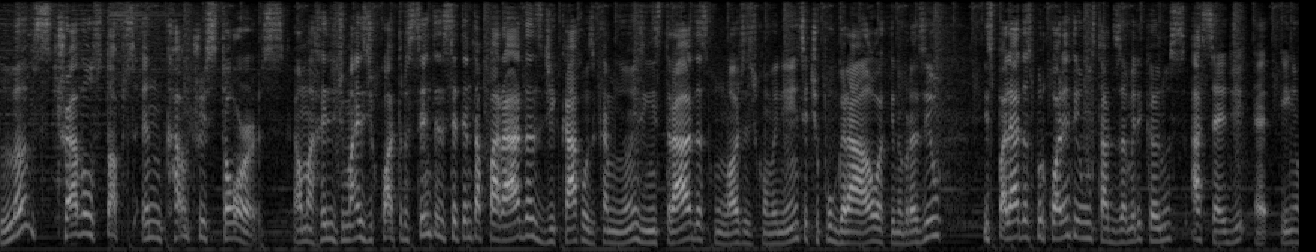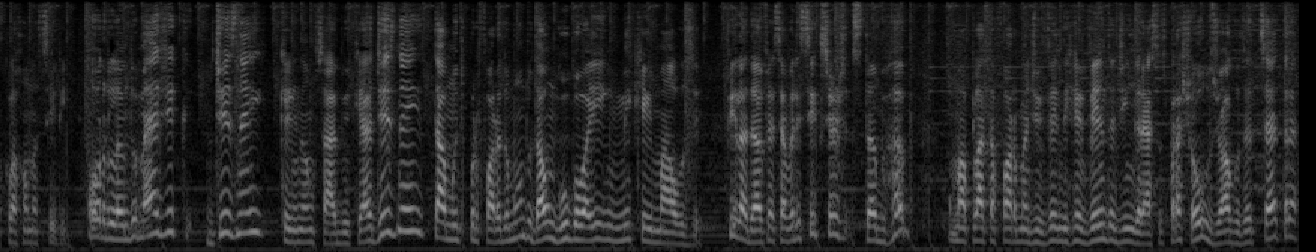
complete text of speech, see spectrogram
Love's Travel Stops and Country Stores. É uma rede de mais de 470 paradas de carros e caminhões em estradas com lojas de conveniência, tipo Graal aqui no Brasil, espalhadas por 41 estados americanos, a sede é em Oklahoma City. Orlando Magic, Disney, quem não sabe o que é a Disney, tá muito por fora do mundo, dá um Google aí em Mickey Mouse. Philadelphia 76ers, StubHub, uma plataforma de venda e revenda de ingressos para shows, jogos, etc.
